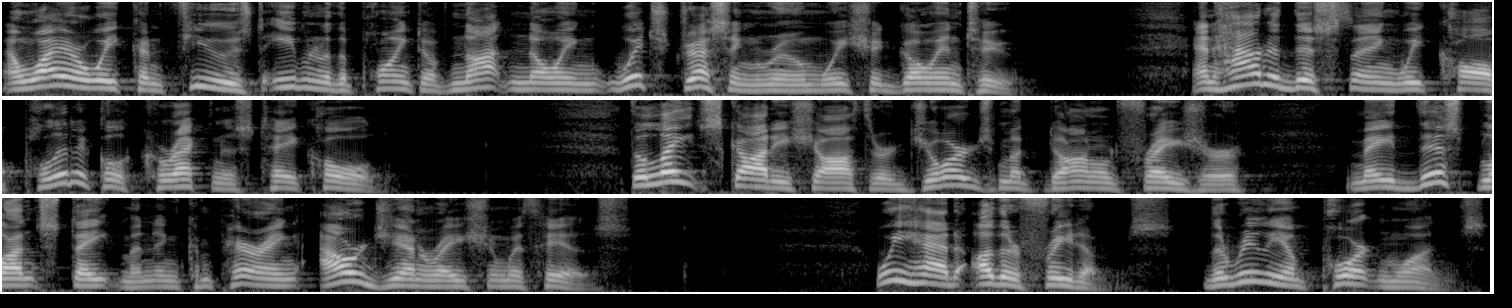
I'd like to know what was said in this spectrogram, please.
And why are we confused even to the point of not knowing which dressing room we should go into? And how did this thing we call political correctness take hold? The late Scottish author George MacDonald Fraser made this blunt statement in comparing our generation with his. We had other freedoms, the really important ones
